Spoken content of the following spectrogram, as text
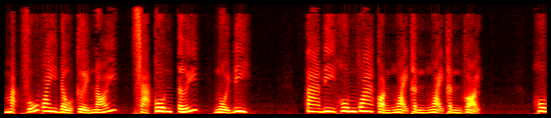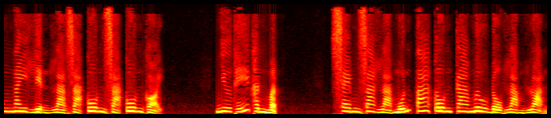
Mặt vũ quay đầu cười nói, giả côn tới, ngồi đi. Ta đi hôm qua còn ngoại thần ngoại thần gọi. Hôm nay liền là giả côn giả côn gọi. Như thế thân mật. Xem ra là muốn ta côn ca mưu đồ làm loạn.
